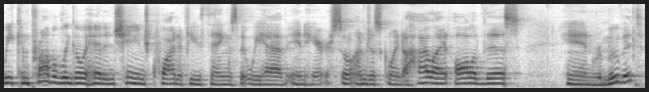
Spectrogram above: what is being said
we can probably go ahead and change quite a few things that we have in here. So I'm just going to highlight all of this and remove it.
